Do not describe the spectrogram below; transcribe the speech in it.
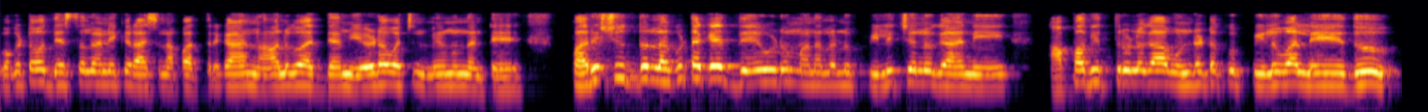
ఒకటో దశలోనికి రాసిన పత్రిక నాలుగో అధ్యాయం ఏడో వచనం ఏముందంటే పరిశుద్ధులగుటకే దేవుడు మనలను పిలిచెను గాని అపవిత్రులుగా ఉండటకు పిలువలేదు.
